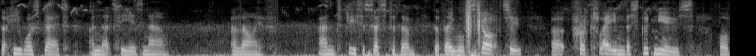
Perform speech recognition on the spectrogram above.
that he was dead and that he is now alive. And Jesus says to them that they will start to uh, proclaim this good news of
